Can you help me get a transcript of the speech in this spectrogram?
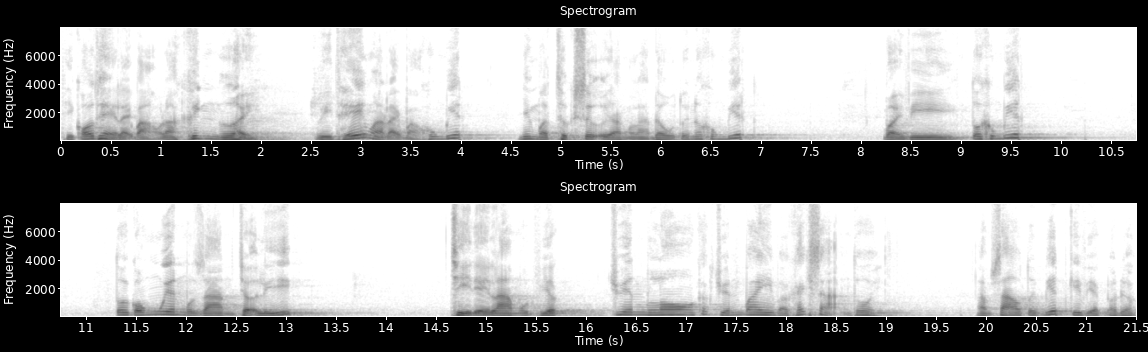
thì có thể lại bảo là khinh người. Vì thế mà lại bảo không biết. Nhưng mà thực sự rằng là đầu tôi nó không biết. Bởi vì tôi không biết. Tôi có nguyên một dàn trợ lý chỉ để làm một việc, chuyên lo các chuyến bay và khách sạn thôi. Làm sao tôi biết cái việc đó được?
